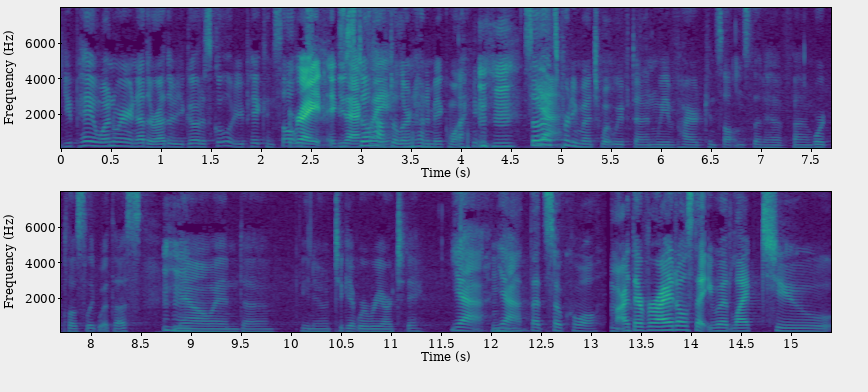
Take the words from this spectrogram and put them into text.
you pay one way or another. Either you go to school or you pay consultants. Right, exactly. You still have to learn how to make wine. Mhm, So that's pretty much what we've done. We've hired consultants that have uh, worked closely with us Mhm. now, and uh, you know, to get where we are today. Yeah, yeah, Mhm. that's so cool. Are there varietals that you would like to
